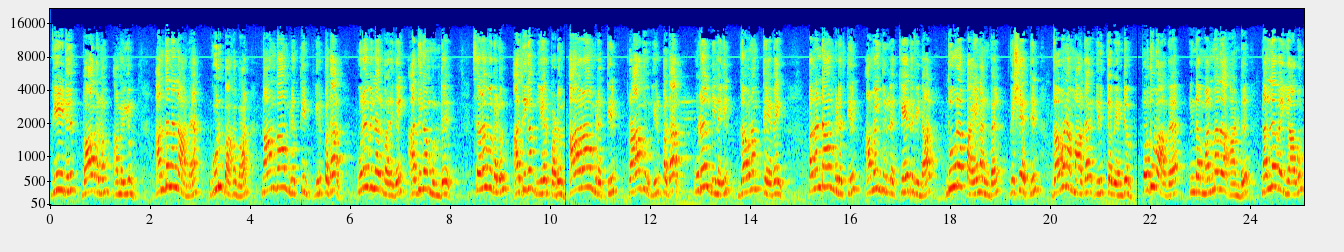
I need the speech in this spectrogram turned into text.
வீடு வாகனம் அமையும். அந்தணனான குரு பகவான் நான்காம் இடத்தில் இருப்பதால் உறவினர் வருகை அதிகம் உண்டு. செலவுகளும் அதிகம் ஏற்படும். ஆறாம் இடத்தில் ராகு இருப்பதால் உடல் நிலையில் கவனம் தேவை. பன்னெண்டாம் இடத்தில் அமைந்துள்ள கேதுவினால் தூர பயணங்கள் விஷயத்தில் கவனமாக இருக்க வேண்டும். பொதுவாக இந்த மன்மத ஆண்டு நல்லவையாவும்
